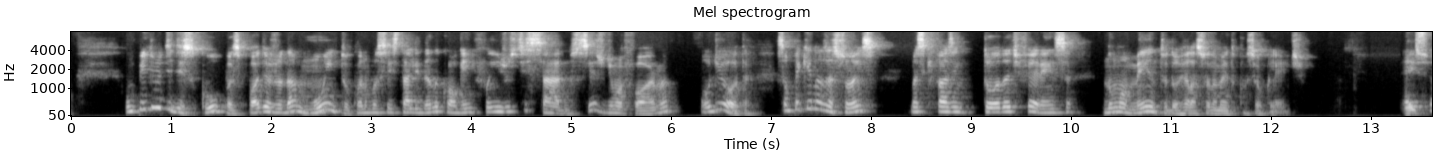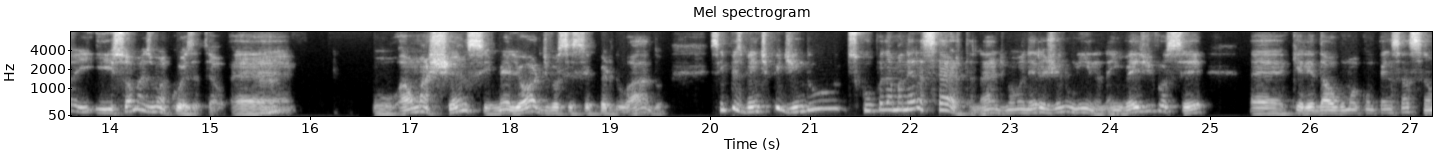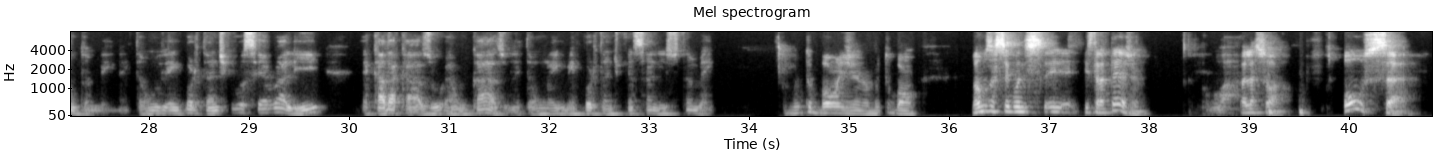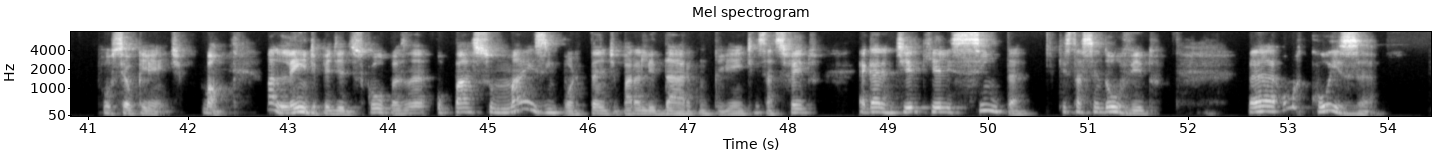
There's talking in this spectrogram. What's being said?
Um pedido de desculpas pode ajudar muito quando você está lidando com alguém que foi injustiçado, seja de uma forma ou de outra. São pequenas ações mas que fazem toda a diferença no momento do relacionamento com seu cliente. É isso aí. E só mais uma coisa, Théo. É, uhum. o, há uma chance melhor de você ser perdoado simplesmente pedindo desculpa da maneira certa, né? de uma maneira genuína, né? em vez de você é, querer dar alguma compensação também. Né? Então, é importante que você avalie, é, cada caso é um caso, né? então é importante pensar nisso também. Muito bom, Gino, muito bom. Vamos à segunda estratégia? Vamos lá. Olha só. Ouça o seu cliente. Bom, além de pedir desculpas, né, o passo mais importante para lidar com o cliente insatisfeito é garantir que ele sinta que está sendo ouvido. É, uma coisa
